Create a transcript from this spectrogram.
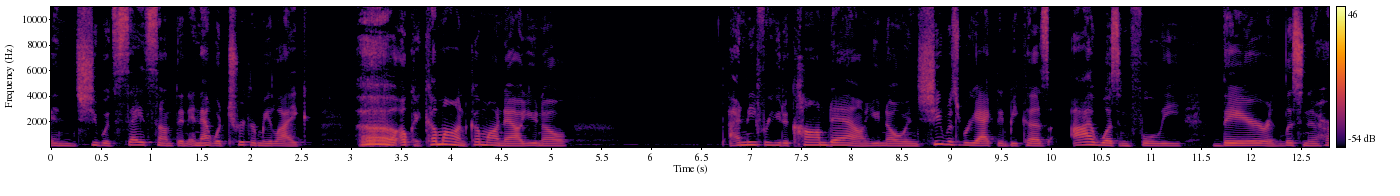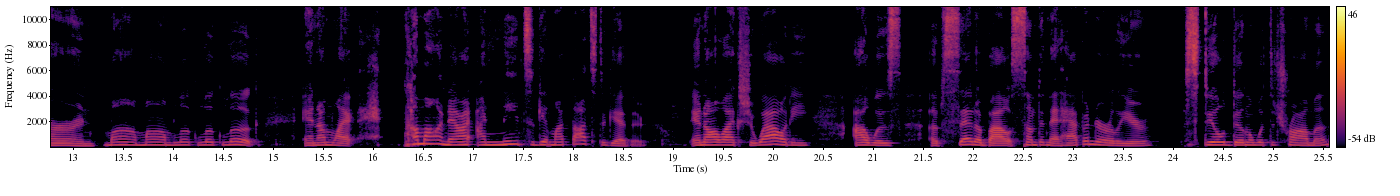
and she would say something and that would trigger me like, okay, come on, come on now, you know. I need for you to calm down, you know. And she was reacting because I wasn't fully there and listening to her and mom, mom, look, look, look. And I'm like, come on now, I need to get my thoughts together. In all actuality, I was upset about something that happened earlier, still dealing with the trauma,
